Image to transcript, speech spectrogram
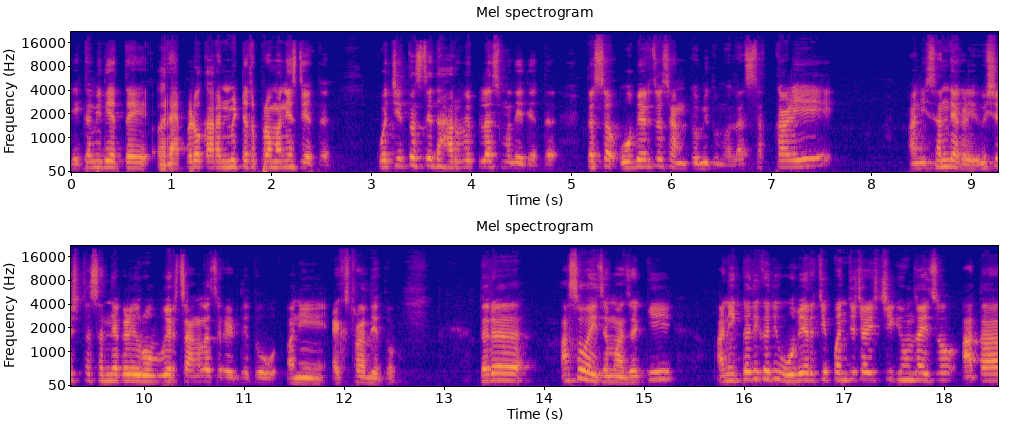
हे कमी देतंय. रॅपिडो कारण मीटर प्रमाणेच देतं. क्वचितच ते दहा रुपये प्लसमध्ये देतं. तसं उबेरचं सांगतो मी तुम्हाला. सकाळी आणि संध्याकाळी विशेषतः संध्याकाळी रोबवेअर चांगलाच रेट देतो आणि एक्स्ट्रा देतो. तर असं व्हायचं माझं की आणि कधी कधी उबेरची पंचेचाळीसची घेऊन जायचो. आता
